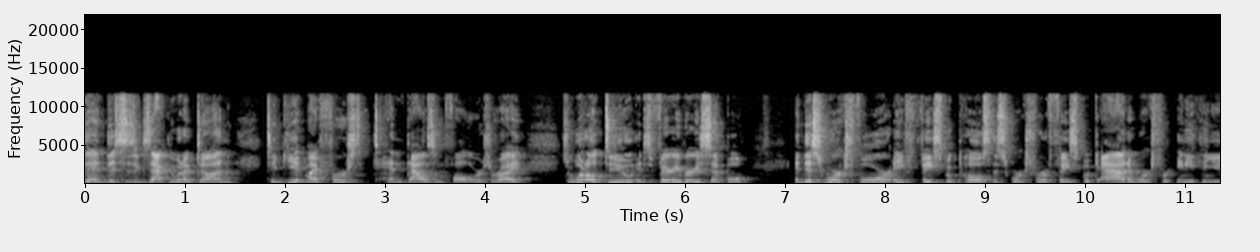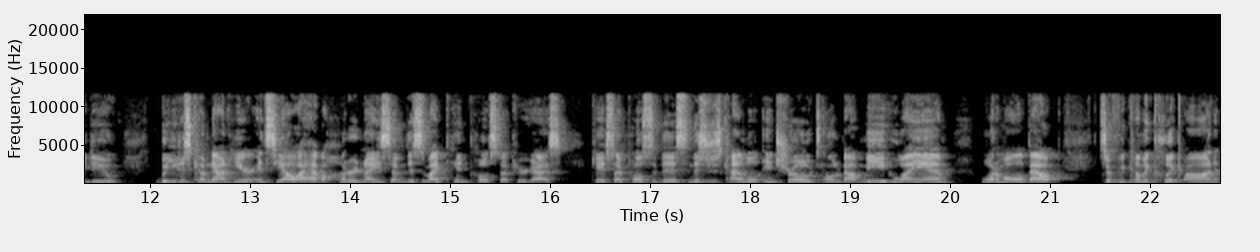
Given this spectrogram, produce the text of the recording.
then this is exactly what I've done to get my first 10,000 followers right? So what I'll do it's very very simple and this works for a Facebook post this works for a Facebook ad it works for anything you do. But you just come down here and see how I have 197 this is my pin post up here guys. Okay, so I posted this and this is just kind of a little intro telling about me who I am what I'm all about. So if we come and click on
